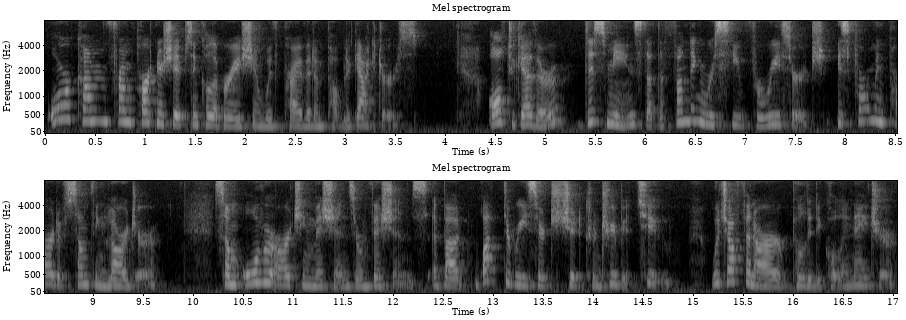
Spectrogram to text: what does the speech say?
or come from partnerships and collaboration with private and public actors. Altogether, this means that the funding received for research is forming part of something larger, some overarching missions or visions about what the research should contribute to, which often are political in nature.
